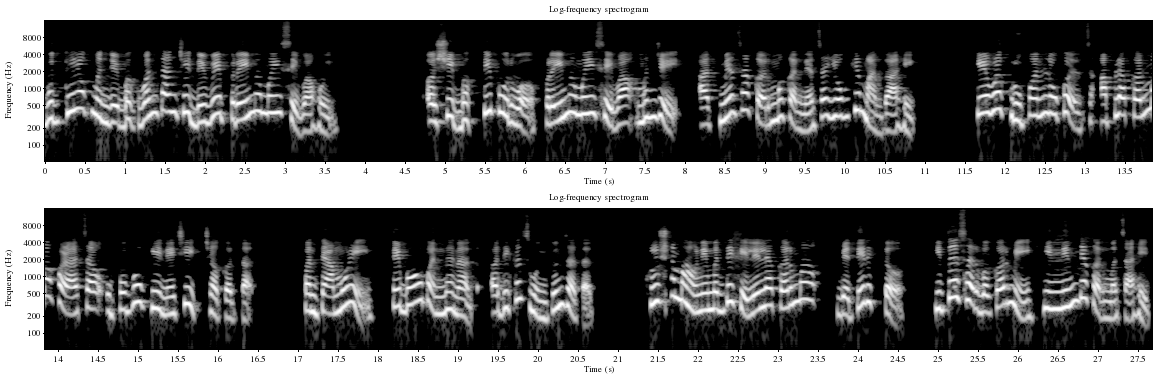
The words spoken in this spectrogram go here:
बुद्धियोग म्हणजे भगवंतांची दिव्य प्रेममयी सेवा होय. अशी भक्तिपूर्व प्रेममयी सेवा म्हणजे आत्म्याचा कर्म करण्याचा योग्य मार्ग आहे. केवळ कृपण लोकच आपला कर्मफळाचा उपभोग घेण्याची इच्छा करतात. पण त्यामुळे ते बहुबंधनात अधिकच गुंतून जातात. कृष्ण भावनेमध्ये केलेल्या कर्म व्यतिरिक्त इतर सर्व कर्मे ही निंद्य कर्मच आहेत.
